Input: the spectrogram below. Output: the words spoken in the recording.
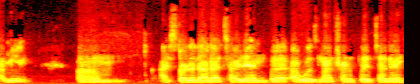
I mean, um, I started out at tight end, but I was not trying to play tight end.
